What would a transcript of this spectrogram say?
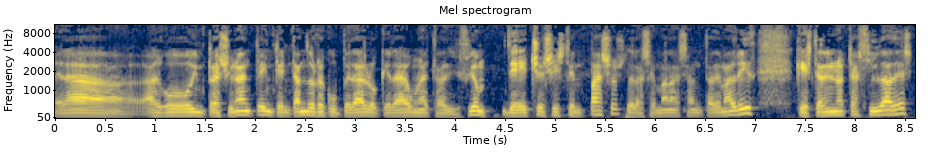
era algo impresionante intentando recuperar lo que era una tradición. De hecho, existen pasos de la Semana Santa de Madrid que están en otras ciudades,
